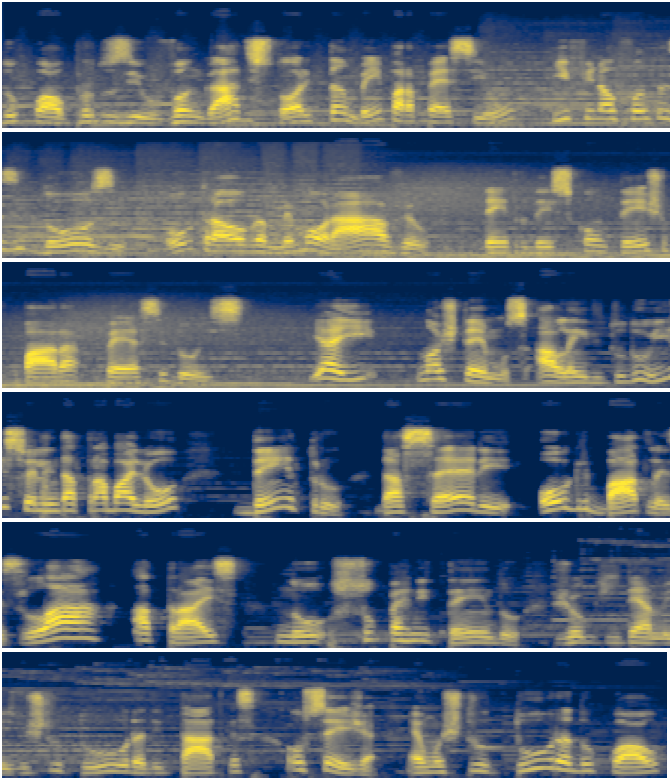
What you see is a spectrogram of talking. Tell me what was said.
do qual produziu Vanguard Story também para PS1 e Final Fantasy XII, outra obra memorável dentro desse contexto para PS2. E aí nós temos, além de tudo isso, ele ainda trabalhou dentro da série Ogre Battles lá atrás no Super Nintendo, jogo que tem a mesma estrutura de táticas, ou seja, é uma estrutura do qual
